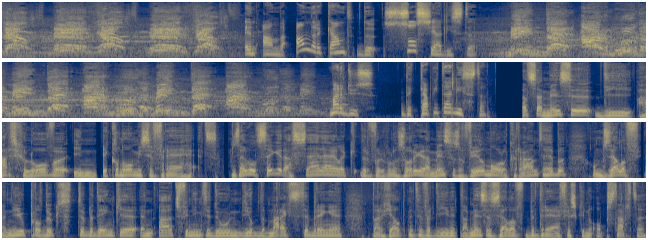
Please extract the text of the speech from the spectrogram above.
geld, meer geld, meer geld. En aan de andere kant de socialisten. Minder armoede, minder armoede, minder armoede, minder. Maar dus, de kapitalisten. Dat zijn mensen die hard geloven in economische vrijheid. Dus dat wil zeggen dat zij eigenlijk ervoor willen zorgen dat mensen zoveel mogelijk ruimte hebben om zelf een nieuw product te bedenken, een uitvinding te doen, die op de markt te brengen, daar geld mee te verdienen. Dat mensen zelf bedrijfjes kunnen opstarten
